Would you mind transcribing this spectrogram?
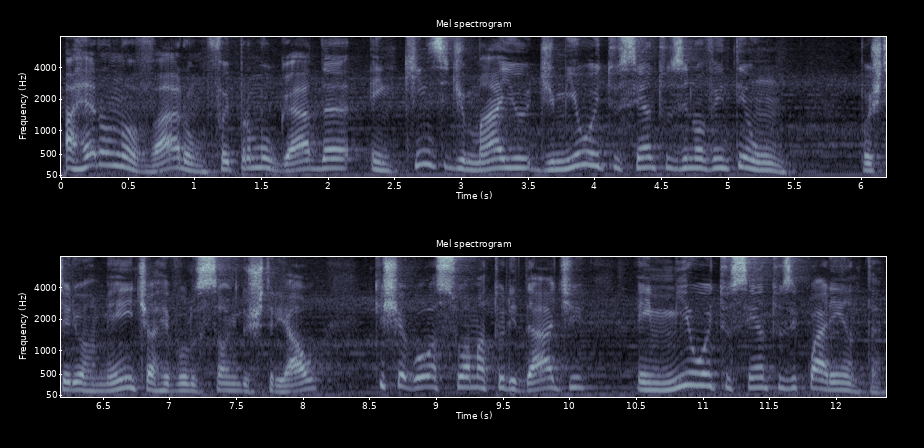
A Rerum Novarum foi promulgada em 15 de maio de 1891, posteriormente à Revolução Industrial, que chegou à sua maturidade em 1840,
